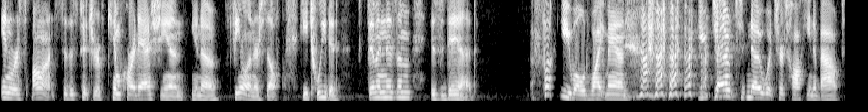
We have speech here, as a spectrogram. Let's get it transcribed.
in response to this picture of Kim Kardashian, you know, feeling herself. He tweeted, Feminism is dead. Fuck you, old white man. you don't know what you're talking about.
